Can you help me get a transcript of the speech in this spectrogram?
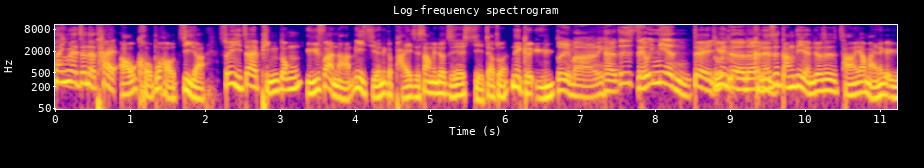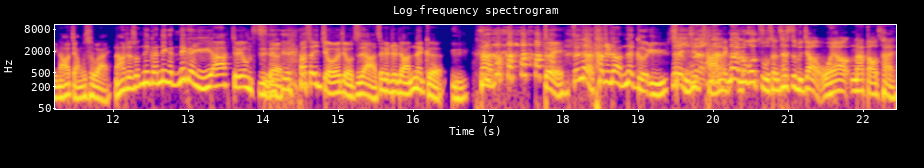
那因为真的太拗口不好记啦，所以在屏东鱼贩啊立起的那个牌子上面就直接写叫做那个鱼，对嘛？你看这是谁会念？对，因为可能可能是当地人就是常常要买那个鱼，然后讲不出来，然后就说那个那个那个鱼啊，就用纸的。那所以久而久之啊，这个就叫那个鱼。那 对，真的，它就叫那个鱼。所以你去查那个，那如果煮成菜是不是叫我要那道菜？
